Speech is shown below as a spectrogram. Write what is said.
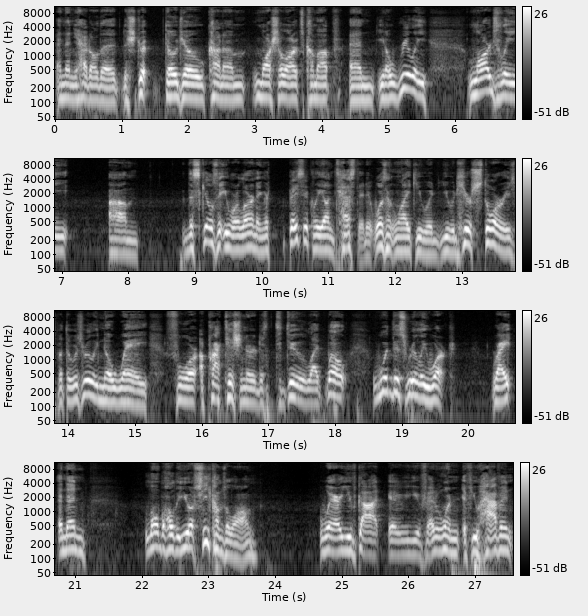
and then you had all the the strip dojo kind of martial arts come up, and you know, really, largely, um, the skills that you were learning are basically untested. It wasn't like you would you would hear stories, but there was really no way for a practitioner to to do like, well, would this really work, right? And then lo and behold, the UFC comes along, where you've got uh, if anyone if you haven't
